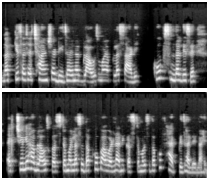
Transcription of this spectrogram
नक्कीच अशा छानशा डिझायनर ब्लाऊजमुळे आपला साडी खूप सुंदर दिसेल. ऍक्च्युली हा ब्लाऊज कस्टमरला सुद्धा खूप आवडला आणि कस्टमर सुद्धा खूप हॅप्पी झालेला आहे.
